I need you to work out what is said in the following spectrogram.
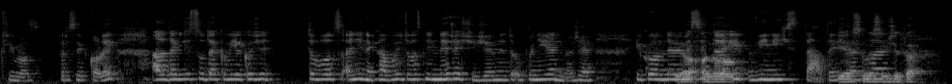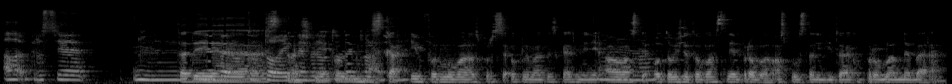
přímo prostě kolik, ale takže jsou takový jako, že to moc ani nechápu, že to vlastně neřeší, že jim je to úplně jedno, že jako nevím, Jo, jestli to je i v jiných státech Já si takhle, myslím, že ta, ale prostě mm, tady je to tolik, strašně neberou jako to tak nízká vážně. informovanost prostě o klimatické změně a Mhm. vlastně o tom, že to vlastně je problém a spousta lidí to jako problém nebere.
